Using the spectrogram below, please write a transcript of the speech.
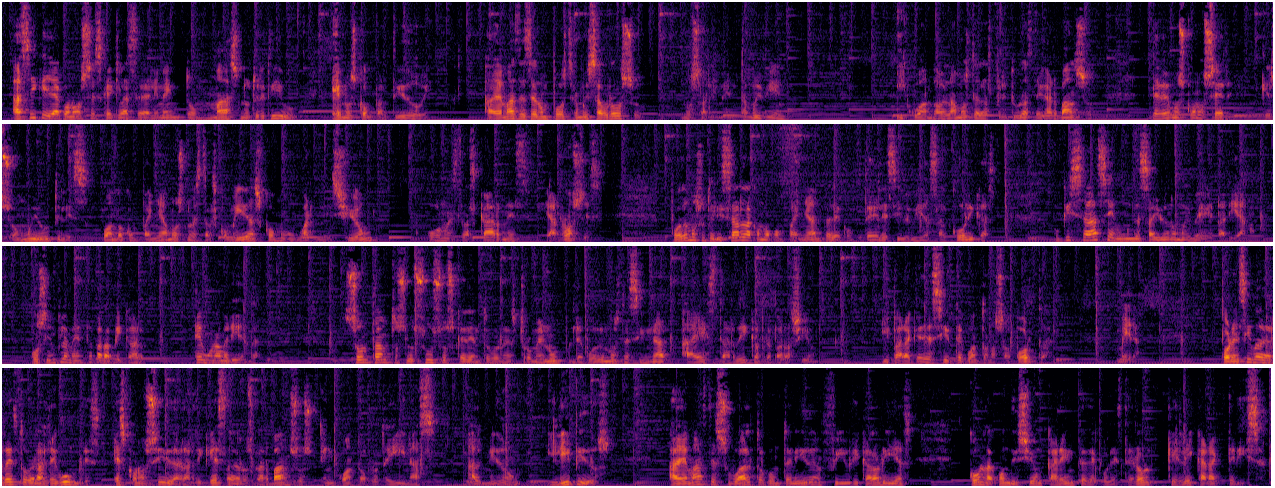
Así que ya conoces qué clase de alimento más nutritivo hemos compartido hoy. Además de ser un postre muy sabroso, nos alimenta muy bien. Y cuando hablamos de las frituras de garbanzo, debemos conocer que son muy útiles cuando acompañamos nuestras comidas como guarnición o nuestras carnes y arroces. Podemos utilizarla como acompañante de cócteles y bebidas alcohólicas, o quizás en un desayuno muy vegetariano, o simplemente para picar en una merienda. Son tantos los usos que dentro de nuestro menú le podemos designar a esta rica preparación. ¿Y para qué decirte cuánto nos aporta? Mira, por encima del resto de las legumbres es conocida la riqueza de los garbanzos en cuanto a proteínas, almidón y lípidos, además de su alto contenido en fibra y calorías con la condición carente de colesterol que le caracteriza.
